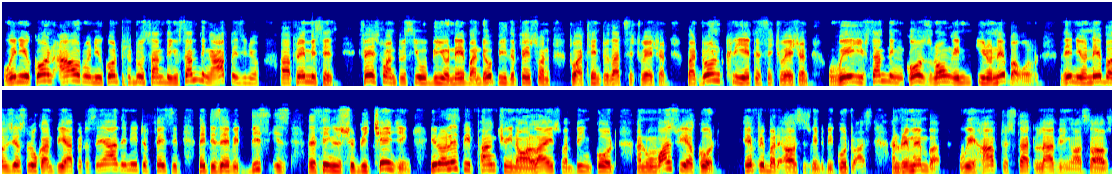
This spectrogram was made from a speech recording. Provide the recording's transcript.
when you're going out, when you're going to do something, if something happens in your uh, premises, first one to see will be your neighbor, and they'll be the first one to attend to that situation. But don't create a situation where if something goes wrong in, in your neighborhood, then your neighbors just look and be happy to say, ah, they need to face it, they deserve it. This is the thing that should be changing. You know, let's be punctual in our lives by being good. And once we are good, everybody else is going to be good to us. And remember, we have to start loving ourselves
